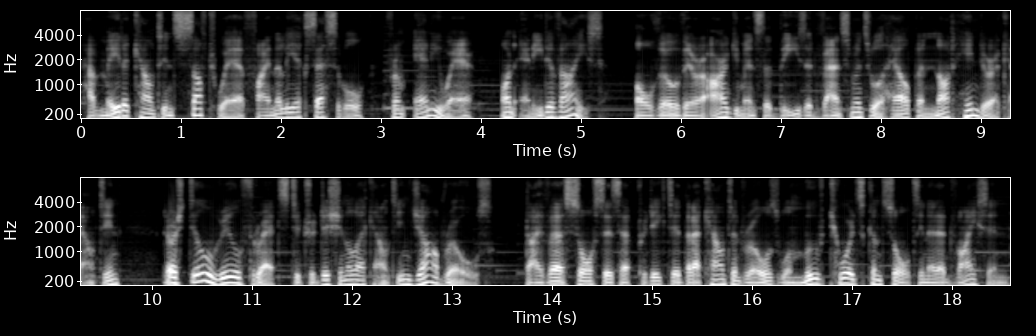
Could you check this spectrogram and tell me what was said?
have made accounting software finally accessible from anywhere on any device. Although there are arguments that these advancements will help and not hinder accounting, there are still real threats to traditional accounting job roles. Diverse sources have predicted that accountant roles will move towards consulting and advising.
